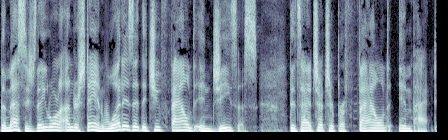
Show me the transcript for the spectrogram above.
the message. They want to understand what is it that you found in Jesus that's had such a profound impact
